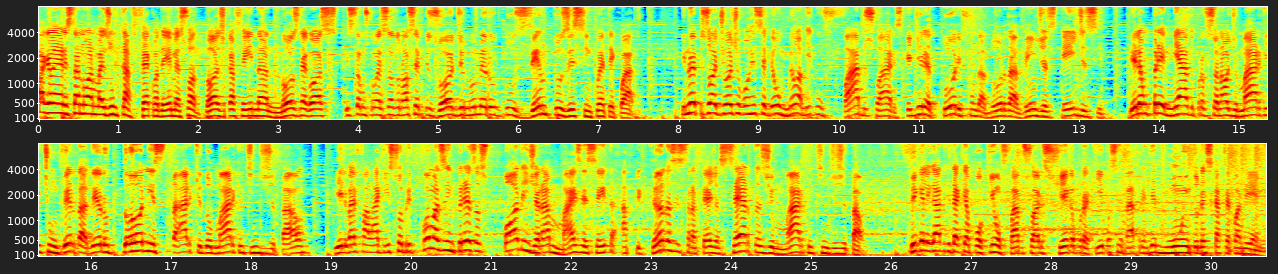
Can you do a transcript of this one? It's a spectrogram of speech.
Fala galera, está no ar mais um Café com a DM, a sua dose de cafeína nos negócios. Estamos começando o nosso episódio número 254. E no episódio de hoje eu vou receber o meu amigo Fábio Soares, que é diretor e fundador da Avengers Agency. Ele é um premiado profissional de marketing, um verdadeiro Tony Stark do marketing digital. E ele vai falar aqui sobre como as empresas podem gerar mais receita aplicando as estratégias certas de marketing digital. Fica ligado que daqui a pouquinho o Fábio Soares chega por aqui e você vai aprender muito nesse Café com a DM.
